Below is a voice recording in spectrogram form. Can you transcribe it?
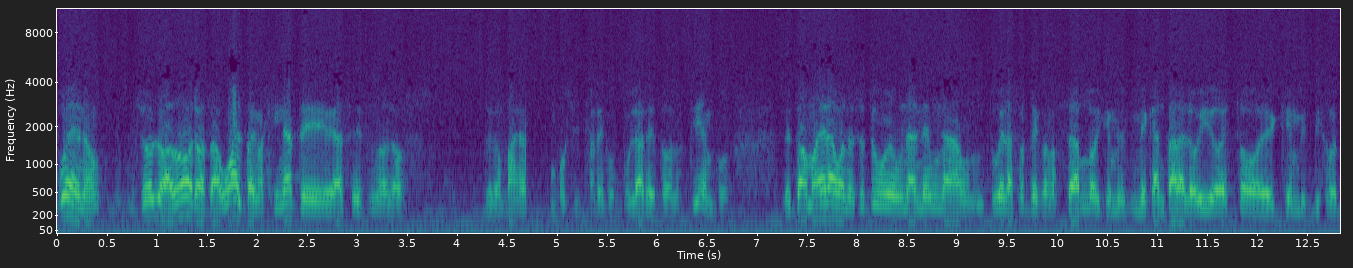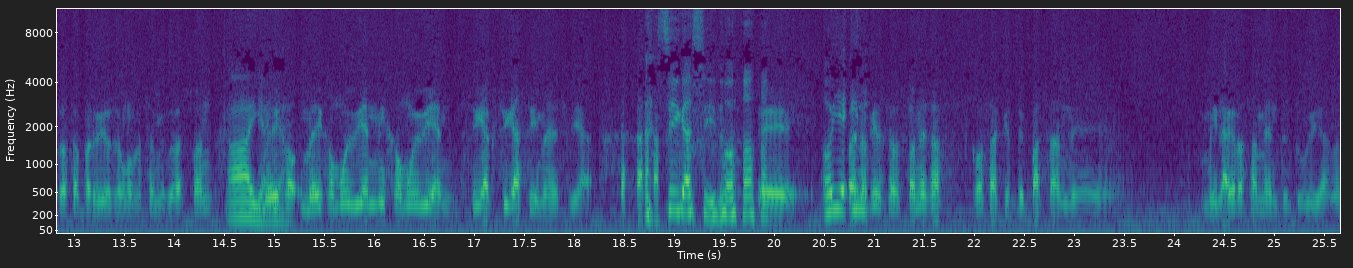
Bueno, yo lo adoro, Atahualpa, imagínate, hace- es uno de los de los más grandes compositores populares de todos los tiempos. De todas maneras, bueno, yo tuve una, una un- tuve la suerte de conocerlo y que me, me cantara al oído esto de quien dijo que todo está perdido, yo tengo que en mi corazón. Ay, Y me ay. dijo, me dijo muy bien, mijo, muy bien. Siga, siga así, me decía. Siga así, ¿no? Eh, Oye, bueno, y- que eso, son esas cosas que te pasan eh, milagrosamente en tu vida, ¿no?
